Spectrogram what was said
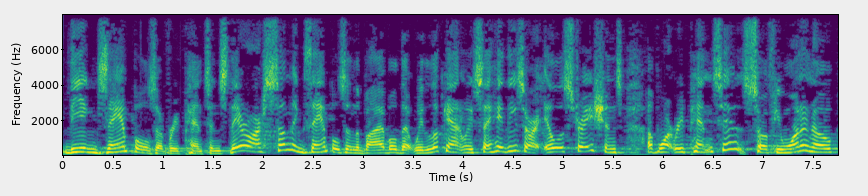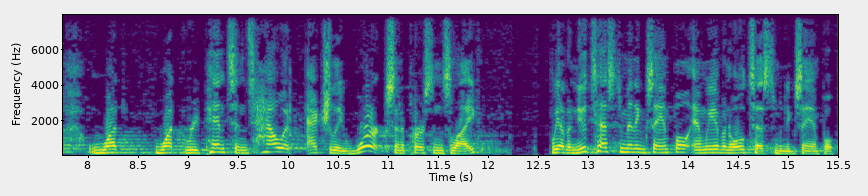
the examples of repentance. There are some examples in the Bible that we look at and we say, hey, these are illustrations of what repentance is. So if you want to know what, what repentance, how it actually works in a person's life, we have a New Testament example and we have an Old Testament example.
